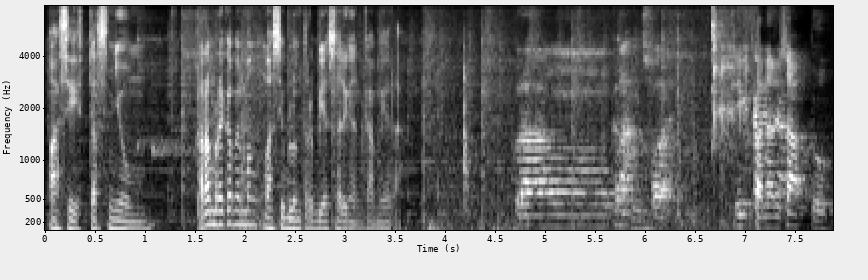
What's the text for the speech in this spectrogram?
masih tersenyum. Karena mereka memang masih belum terbiasa dengan kamera. Kurang kena suara. Kan hari Sabtu.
